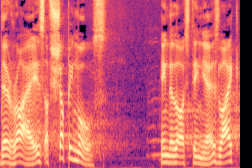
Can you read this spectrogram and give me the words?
the rise of shopping malls in the last 10 years, like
